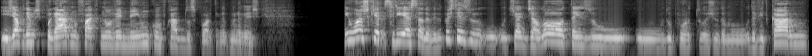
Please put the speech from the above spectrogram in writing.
E já podemos pegar no facto de não haver nenhum convocado do Sporting da primeira vez. Eu acho que era- seria essa a dúvida. Depois tens o, o, o Tiago Jaló, tens o, o do Porto, ajuda-me, o David Carmo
